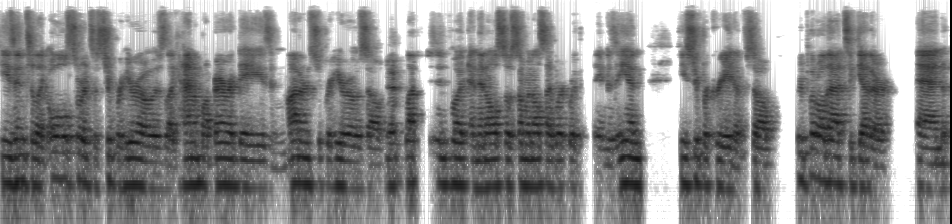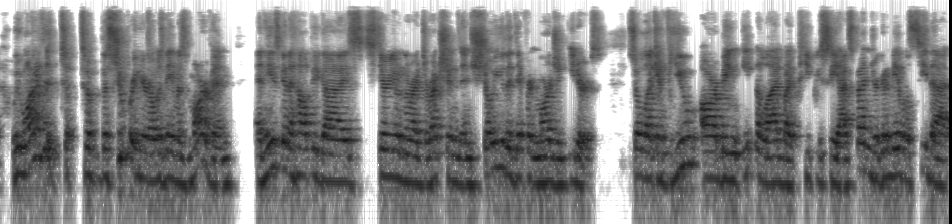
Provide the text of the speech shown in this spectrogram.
he's into like all sorts of superheroes, like Hanna Barbera days and modern superheroes. So left his input, and then also someone else I work with, name is Ian. He's super creative. So we put all that together, and we wanted to, to, to the superhero. His name is Marvin, and he's going to help you guys steer you in the right directions and show you the different margin eaters. So, like if you are being eaten alive by PPC ad spend, you're going to be able to see that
